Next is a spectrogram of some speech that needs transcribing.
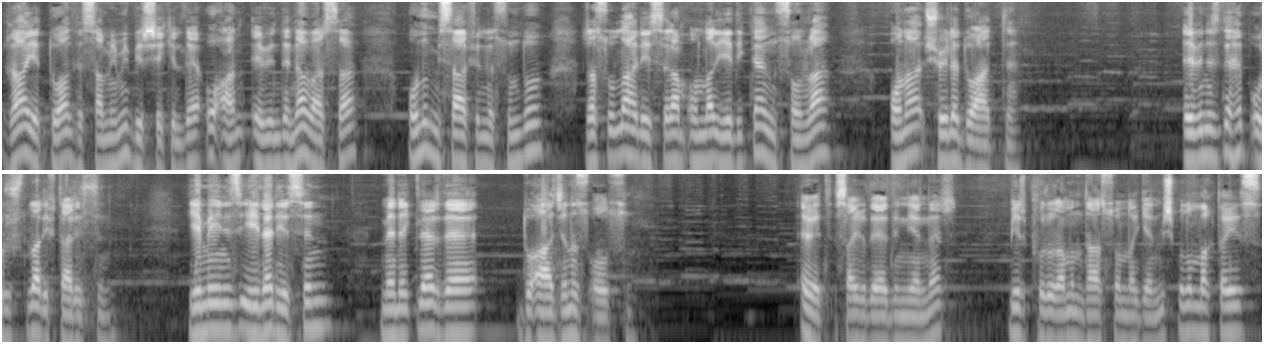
Gayet doğal ve samimi bir şekilde o an evinde ne varsa onun misafirine sundu. Resulullah Aleyhisselam onları yedikten sonra ona şöyle dua etti. Evinizde hep oruçlular iftar etsin. Yemeğinizi iyiler yesin. Melekler de duacınız olsun. Evet saygıdeğer dinleyenler bir programın daha sonuna gelmiş bulunmaktayız.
